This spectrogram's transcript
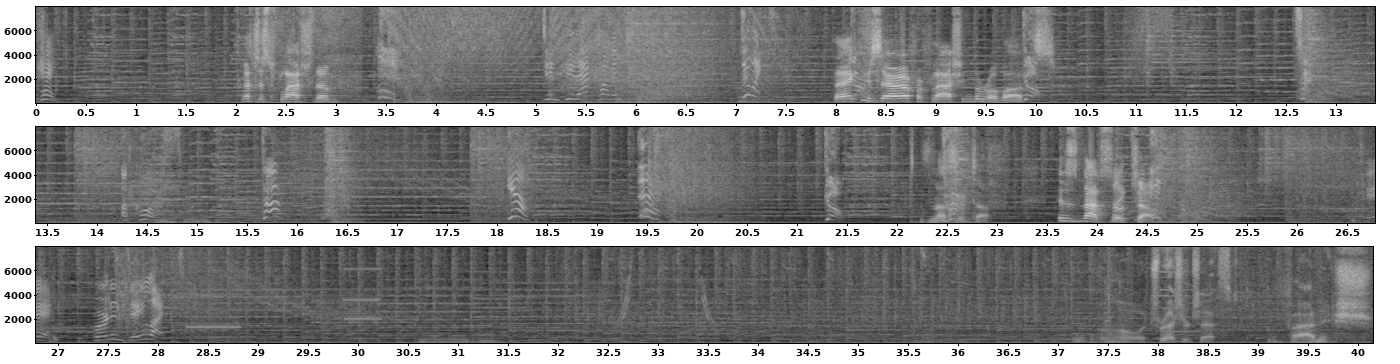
Okay. let's just flash them. Didn't see that coming. Do it! Thank you, Sarah, for flashing the robots. Of course. Ta- Yeah. Go! It's not so tough. It's not so tough. Oh, a treasure chest. Vanish.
